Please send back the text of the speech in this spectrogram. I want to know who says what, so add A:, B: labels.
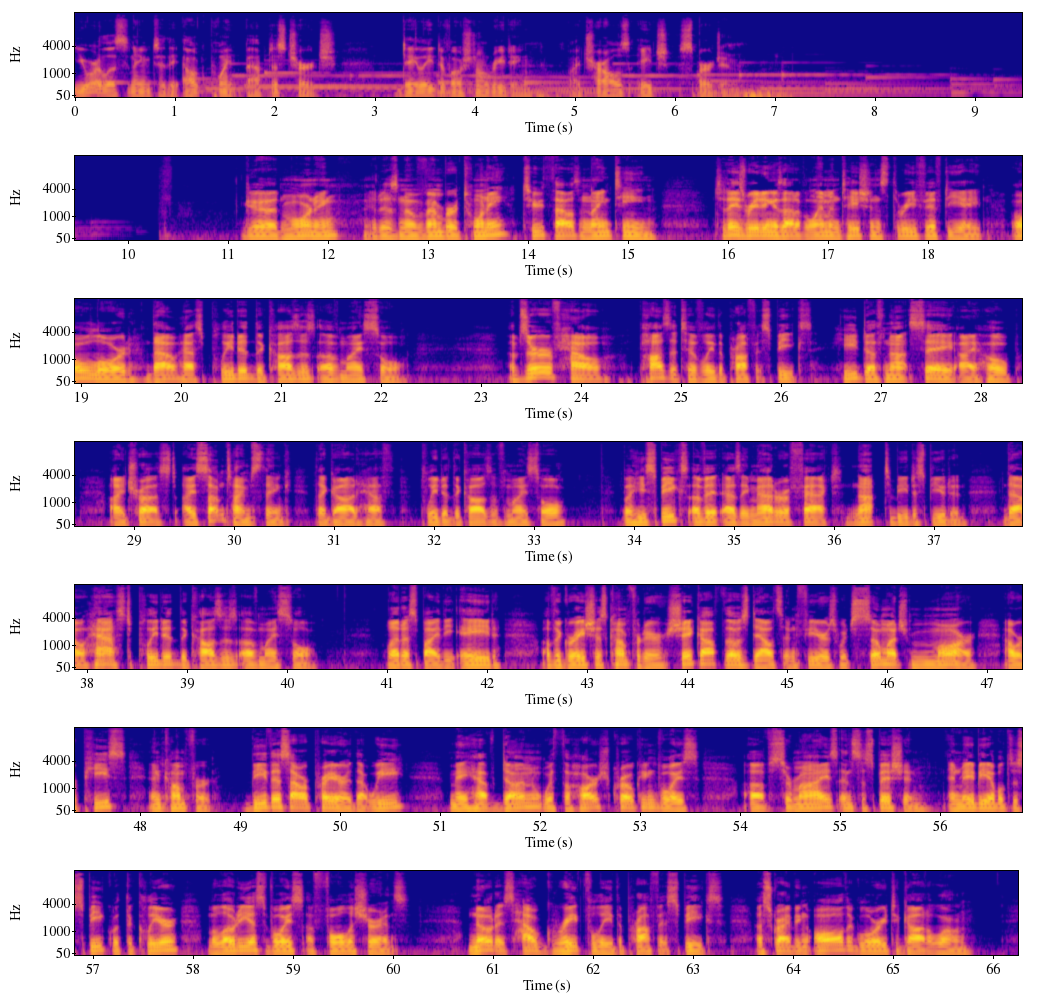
A: You are listening to the Elk Point Baptist Church Daily Devotional Reading by Charles H. Spurgeon. Good morning. It is November 20, 2019. Today's reading is out of Lamentations 3:58. O Lord, thou hast pleaded the causes of my soul. Observe how positively the prophet speaks. He doth not say, I hope, I trust, I sometimes think that God hath pleaded the cause of my soul. But he speaks of it as a matter of fact, not to be disputed. Thou hast pleaded the causes of my soul. Let us, by the aid of the gracious Comforter, shake off those doubts and fears which so much mar our peace and comfort. Be this our prayer, that we may have done with the harsh, croaking voice of surmise and suspicion, and may be able to speak with the clear, melodious voice of full assurance. Notice how gratefully the prophet speaks, ascribing all the glory to God alone.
